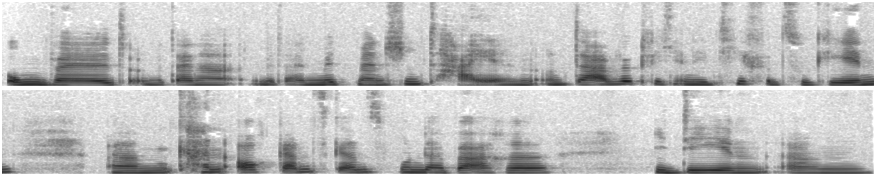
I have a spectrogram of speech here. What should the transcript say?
Umwelt und mit, deiner, mit deinen Mitmenschen teilen? Und da wirklich in die Tiefe zu gehen, ähm, kann auch ganz, ganz wunderbare Ideen ähm,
